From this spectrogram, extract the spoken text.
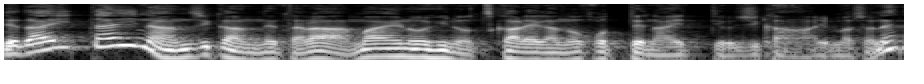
で、大体何時間寝たら前の日の疲れが残ってないっていう時間ありますよね。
